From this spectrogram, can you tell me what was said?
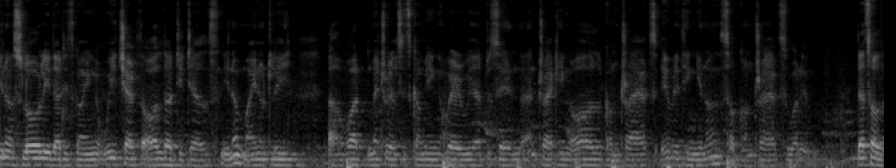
You know, slowly that is going. We checked all the details, you know, minutely, uh, what materials is coming, where we have to send, and tracking all contracts, everything, you know, subcontracts, what. it- That's all.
